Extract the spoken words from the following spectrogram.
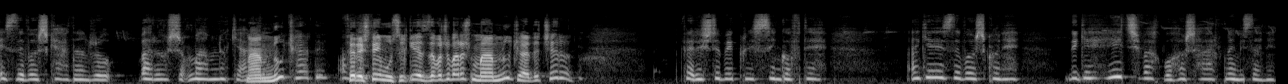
ازدواج کردن رو براش ممنوع کرده ممنوع کرده؟ فرشته موسیقی ازدواج براش ممنوع کرده چرا؟ فرشته به کریستین گفته اگه ازدواج کنه دیگه هیچ وقت باهاش حرف نمی‌زنه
